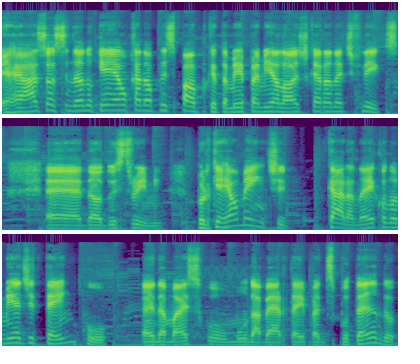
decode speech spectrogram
raciocinando quem é o canal principal, porque também pra mim a lógica era a Netflix, é, do, do streaming. Porque realmente, cara, na economia de tempo, ainda mais com o mundo aberto aí para disputando,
